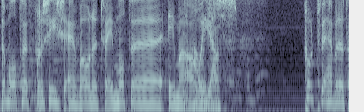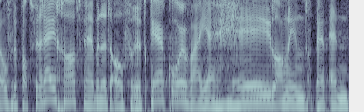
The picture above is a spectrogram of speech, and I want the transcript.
De motten, precies. Er wonen twee motten in mijn oude oude jas. Goed, we hebben het over de padvinderij gehad. We hebben het over het kerkkoor, waar je heel lang in... En, en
